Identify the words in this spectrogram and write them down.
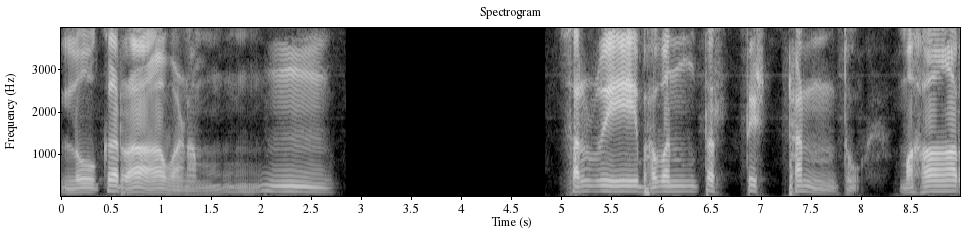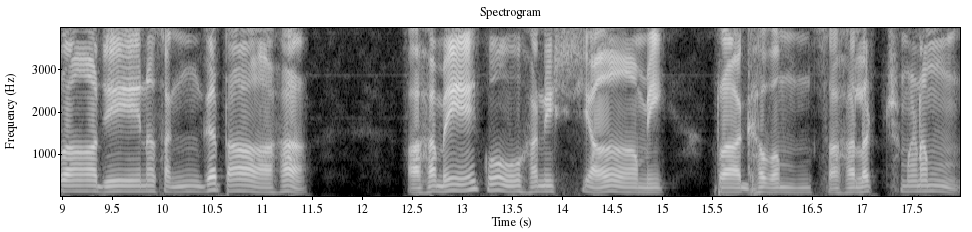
लोकरावणम् सर्वे भवन्तस्तिष्ठन्तु। महाराजेन सङ्गताः। अहमेको हनिष्यामि राघवम् सह लक्ष्मणम्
